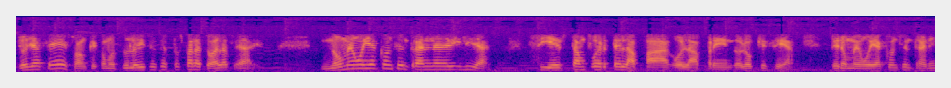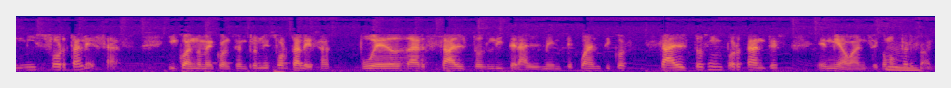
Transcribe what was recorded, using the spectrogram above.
yo ya sé eso, aunque como tú lo dices, esto es para todas las edades. No me voy a concentrar en la debilidad. Si es tan fuerte, la pago, la aprendo, lo que sea, pero me voy a concentrar en mis fortalezas. Y cuando me concentro en mis fortalezas, puedo dar saltos literalmente cuánticos, saltos importantes en mi avance como persona.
